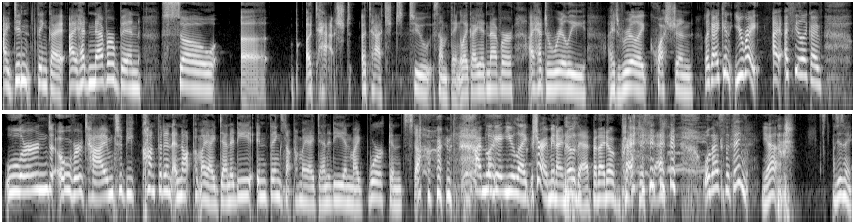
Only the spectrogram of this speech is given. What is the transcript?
I didn't think I, I had never been so uh, attached, attached to something. Like I had never, I had to really, I had really question, like I can, you're right. I, I feel like I've learned over time to be confident and not put my identity in things, not put my identity in my work and stuff. I'm looking at you like, sure, I mean, I know that, but I don't practice that. well, that's the thing. yeah. Excuse me.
